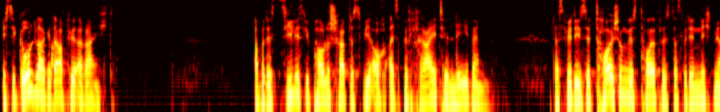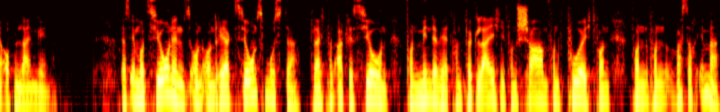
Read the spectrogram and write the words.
ist die Grundlage dafür erreicht. Aber das Ziel ist, wie Paulus schreibt, dass wir auch als Befreite leben. Dass wir diese Täuschung des Teufels, dass wir den nicht mehr auf den Leim gehen dass Emotionen und, und Reaktionsmuster, vielleicht von Aggression, von Minderwert, von Vergleichen, von Scham, von Furcht, von, von, von was auch immer,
